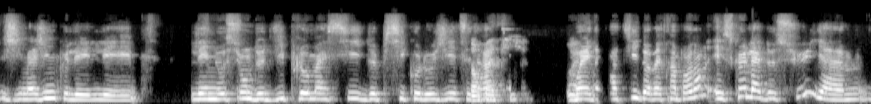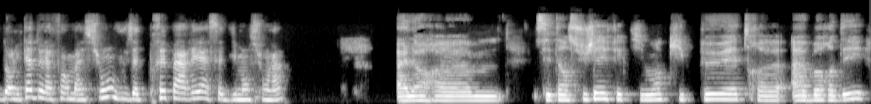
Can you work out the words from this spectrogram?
j'imagine que les, les, les notions de diplomatie, de psychologie, etc., Ouais, les doivent être importantes. Est-ce que là-dessus, il y a, dans le cadre de la formation, vous êtes préparé à cette dimension-là? Alors, euh, c'est un sujet effectivement qui peut être euh, abordé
